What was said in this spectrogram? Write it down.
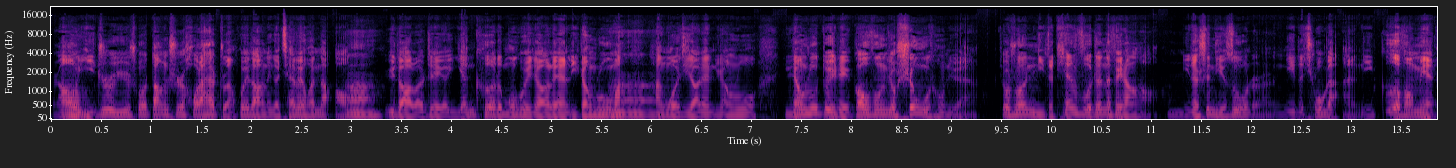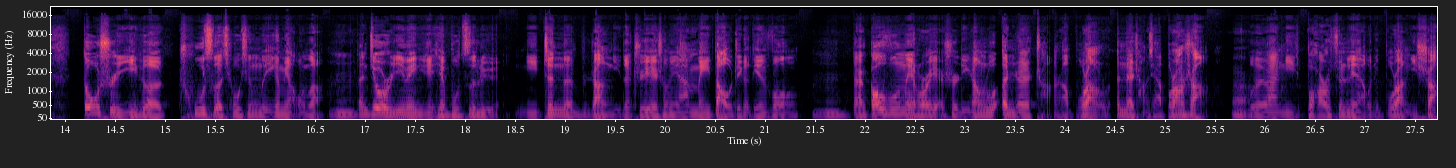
然后以至于说，当时后来他转会到那个前卫环岛，啊遇到了这个严苛的魔鬼教练李章洙嘛，嗯嗯。韩国籍教练李章洙，李章洙对这高峰就深恶痛绝，就说你的天赋真的非常好，嗯你的身体素质、你的球感，你各方面都是一个出色球星的一个苗子，嗯但就是因为你这些不自律，你真的让你的职业生涯没到这个巅峰。嗯但是高峰那会儿也是李章洙摁在场上不让摁在场下不让上，嗯对吧？你不好好训练，我就不让你上。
